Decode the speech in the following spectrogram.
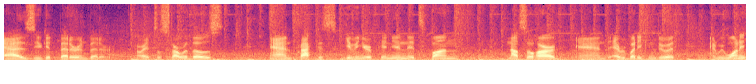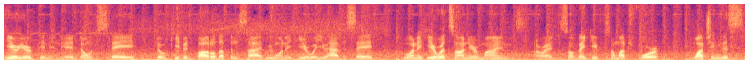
as you get better and better. All right, so start with those and practice giving your opinion. It's fun, not so hard, and everybody can do it. And we want to hear your opinion. Okay? Don't stay, don't keep it bottled up inside. We want to hear what you have to say. We want to hear what's on your mind. All right. So thank you so much for watching this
